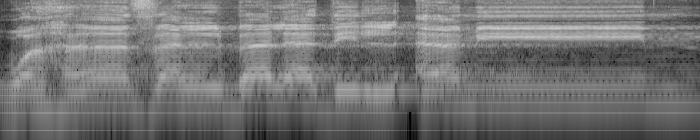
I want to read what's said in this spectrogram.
وهذا البلد الأمين.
